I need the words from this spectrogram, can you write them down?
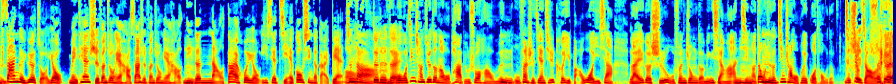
三个月左右，每天十分钟也好，三十分钟也好，你的脑袋会有一些结构性的改变。真的，对对对，我我经常觉得呢，我怕，比如说哈，我们午饭时间其实可以把握一下，来一个十五分钟的冥想啊，安静啊，但我觉得经常我会过头的，你睡着了，对。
